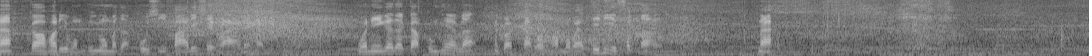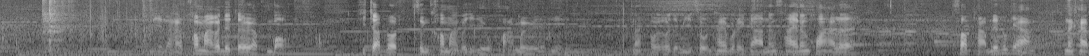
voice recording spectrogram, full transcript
นะก็พอดีผมเพิ่งลงมาจากภูชีฟ้าที่เชียงรายนะครับ วันนี้ก็จะกลับกรุงเทพแล้วก่อนกลับก็ขอมาแวะที่นี่สักหน่อยนะนี่นะครับเข้ามาก็จะเจอกับบอก ที่จอดรถซึ่งเข้ามาก็จะอยู่ขวามืออย่างนี้นะเขาก็จะมีศูนย์ให้บริการทั้งซ้ายทั้งขวาเลย สอบถามได้ทุกอย่างนะครับ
